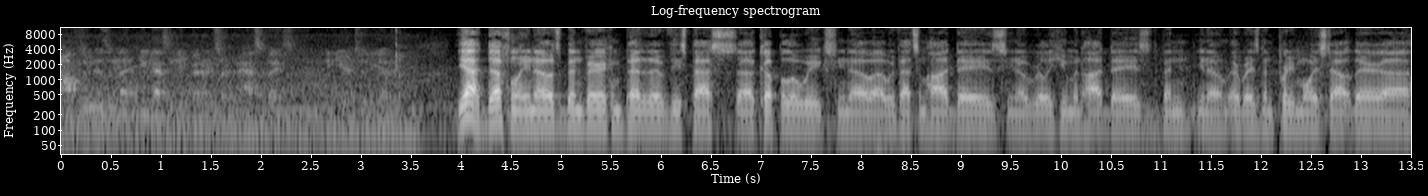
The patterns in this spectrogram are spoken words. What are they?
optimism that you guys can get better in certain aspects in year two together? Yeah, definitely. You know, it's been very competitive these past uh, couple of weeks. You know, uh, we've had some hot days. You know, really humid hot days. It's been, you know, everybody's been pretty moist out there. Uh,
